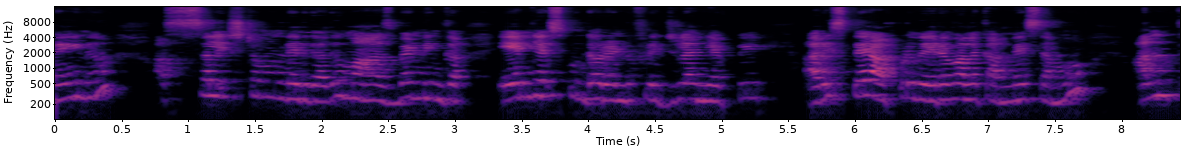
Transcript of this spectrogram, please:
మెయిన్ అస్సలు ఇష్టం ఉండేది కాదు. మా హస్బెండ్ ఇంకా ఏం చేసుకుంటావు రెండు ఫ్రిడ్జ్లు అని చెప్పి అరిస్తే అప్పుడు వేరే వాళ్ళకి అమ్మేసాము అంత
